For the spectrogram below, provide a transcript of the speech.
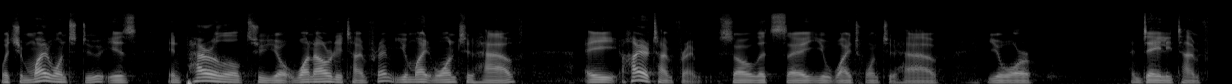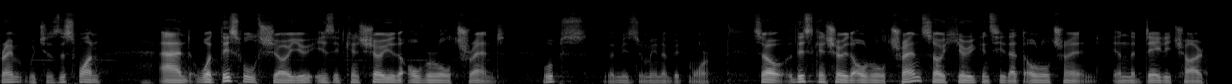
What you might want to do is in parallel to your one hourly time frame, you might want to have a higher time frame. So let's say you might want to have your daily time frame, which is this one. And what this will show you is it can show you the overall trend. Whoops, let me zoom in a bit more. So this can show you the overall trend. So here you can see that overall trend in the daily chart.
